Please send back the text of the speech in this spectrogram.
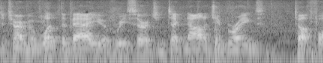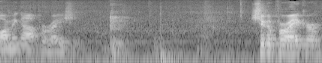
determine what the value of research and technology brings to a farming operation. Sugar per acre,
